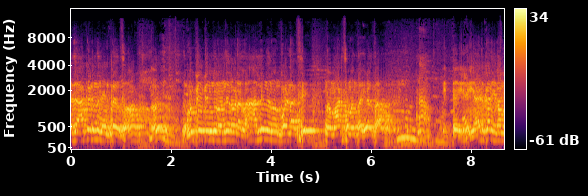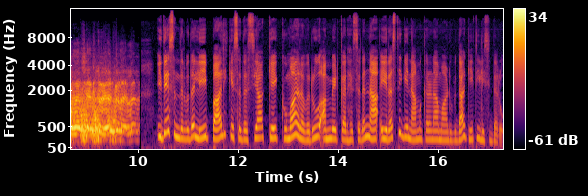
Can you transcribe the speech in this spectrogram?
ಅದೇ ಆ ಕಡೆಯಿಂದ ಎಂಟ್ರೆನ್ಸ್ ಗುಬ್ಬಿ ಬೆಂಗಳೂರು ಒಂದೇ ರೋಡ್ ಅಲ್ಲ. ಅಲ್ಲಿಂದ ಒಂದು ಬೋಲ್ಡ್ ಹಾಕ್ಸಿ ನಾವು ಮಾಡ್ಸೋಣ ಅಂತ ಹೇಳ್ತಾ. ಎರಡ್ ಕಡೆ ನಮ್ಮ ಎರಡ್ ಕಡೆ ಇದೇ ಸಂದರ್ಭದಲ್ಲಿ ಪಾಲಿಕೆ ಸದಸ್ಯ ಕೆ. ಕುಮಾರ್ ಅವರು ಅಂಬೇಡ್ಕರ್ ಹೆಸರನ್ನ ಈ ರಸ್ತೆಗೆ ನಾಮಕರಣ ಮಾಡುವುದಾಗಿ ತಿಳಿಸಿದರು.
